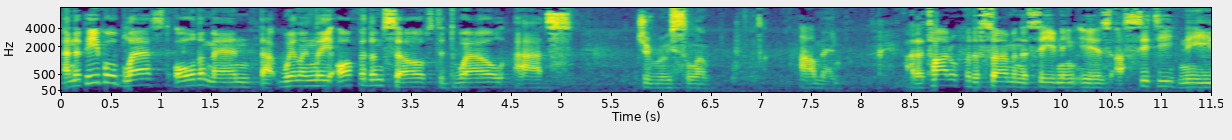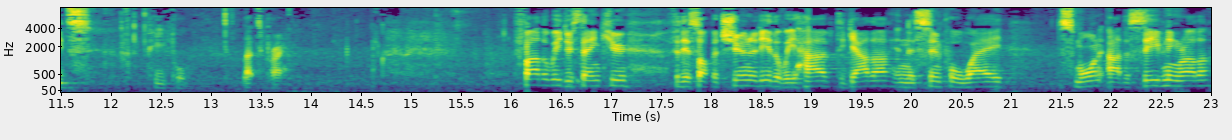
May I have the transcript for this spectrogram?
And the people blessed all the men that willingly offered themselves to dwell at Jerusalem. Amen. Uh, the title for the sermon this evening is A City Needs People. Let's pray. Father, we do thank you for this opportunity that we have to gather in this simple way this morning, uh, this evening rather.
